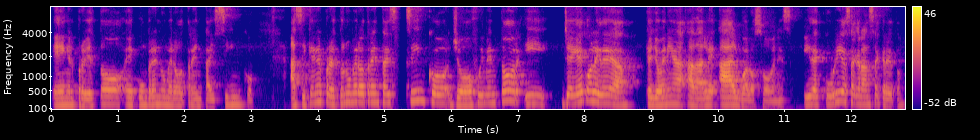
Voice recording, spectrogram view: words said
en el proyecto eh, Cumbre número 35. Así que en el proyecto número 35 yo fui mentor y llegué con la idea que yo venía a darle algo a los jóvenes y descubrí ese gran secreto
